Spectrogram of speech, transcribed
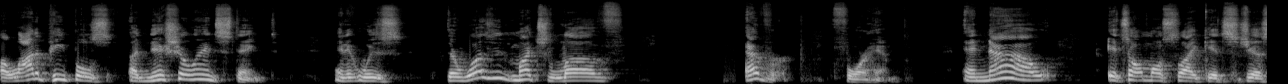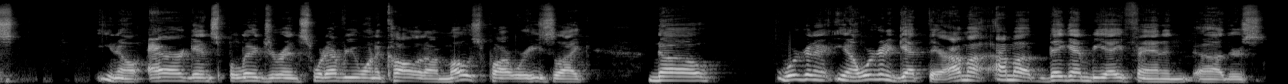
a lot of people's initial instinct, and it was there wasn't much love ever for him. And now it's almost like it's just, you know, arrogance, belligerence, whatever you want to call it on most part, where he's like, no, we're gonna, you know, we're gonna get there. I'm a I'm a big NBA fan, and uh, there's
